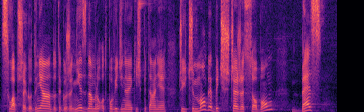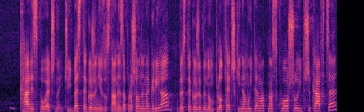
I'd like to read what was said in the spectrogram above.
słabszego dnia, do tego, że nie znam odpowiedzi na jakieś pytanie. Czyli czy mogę być szczerze sobą bez kary społecznej, czyli bez tego, że nie zostanę zaproszony na grilla, bez tego, że będą ploteczki na mój temat na skłoszu i przy kawce,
